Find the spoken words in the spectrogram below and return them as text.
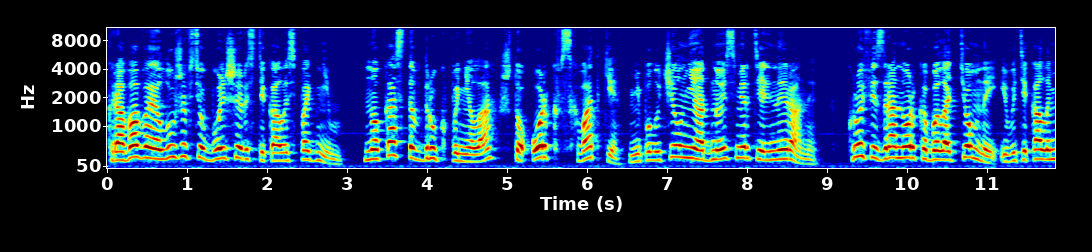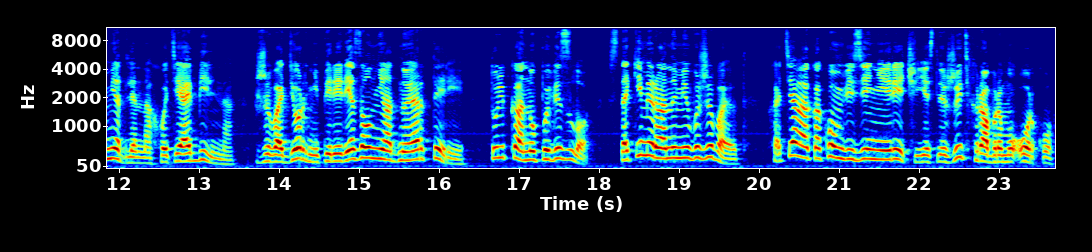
Кровавая лужа все больше растекалась под ним. Но Каста вдруг поняла, что орк в схватке не получил ни одной смертельной раны. Кровь из ран орка была темной и вытекала медленно, хоть и обильно — Живодер не перерезал ни одной артерии. Тулькану повезло. С такими ранами выживают. Хотя о каком везении речь, если жить храброму орку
